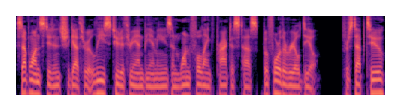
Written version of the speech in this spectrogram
Step 1 students should get through at least 2 to 3 NBMEs and one full length practice test before the real deal. For Step 2,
